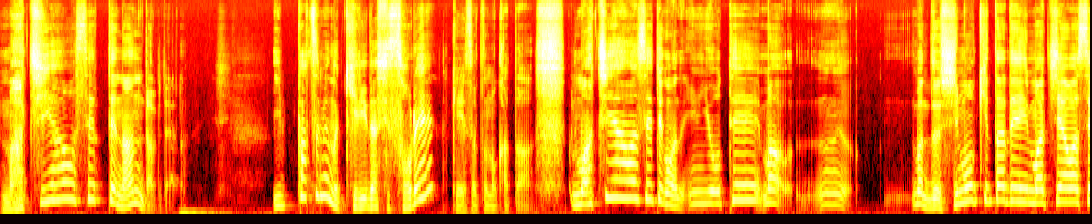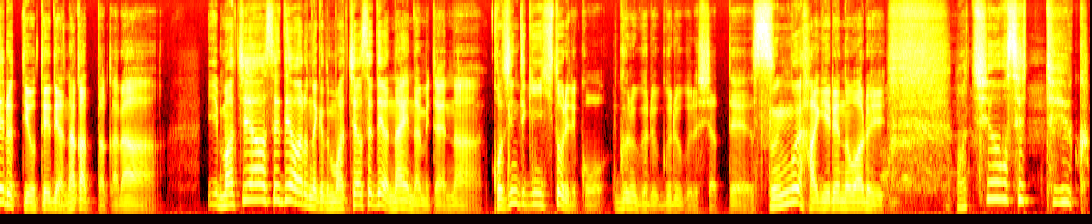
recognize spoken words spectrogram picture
待ち合わせってなんだ？みたいな。一発目の切り出しそれ？警察の方。待ち合わせっていうか予定まあ、うんまあ、下北で待ち合わせるって予定ではなかったから待ち合わせではあるんだけど待ち合わせではないなみたいな個人的に一人でこうぐるぐるぐるぐるしちゃってすんごい歯切れの悪い待ち合わせっていうか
